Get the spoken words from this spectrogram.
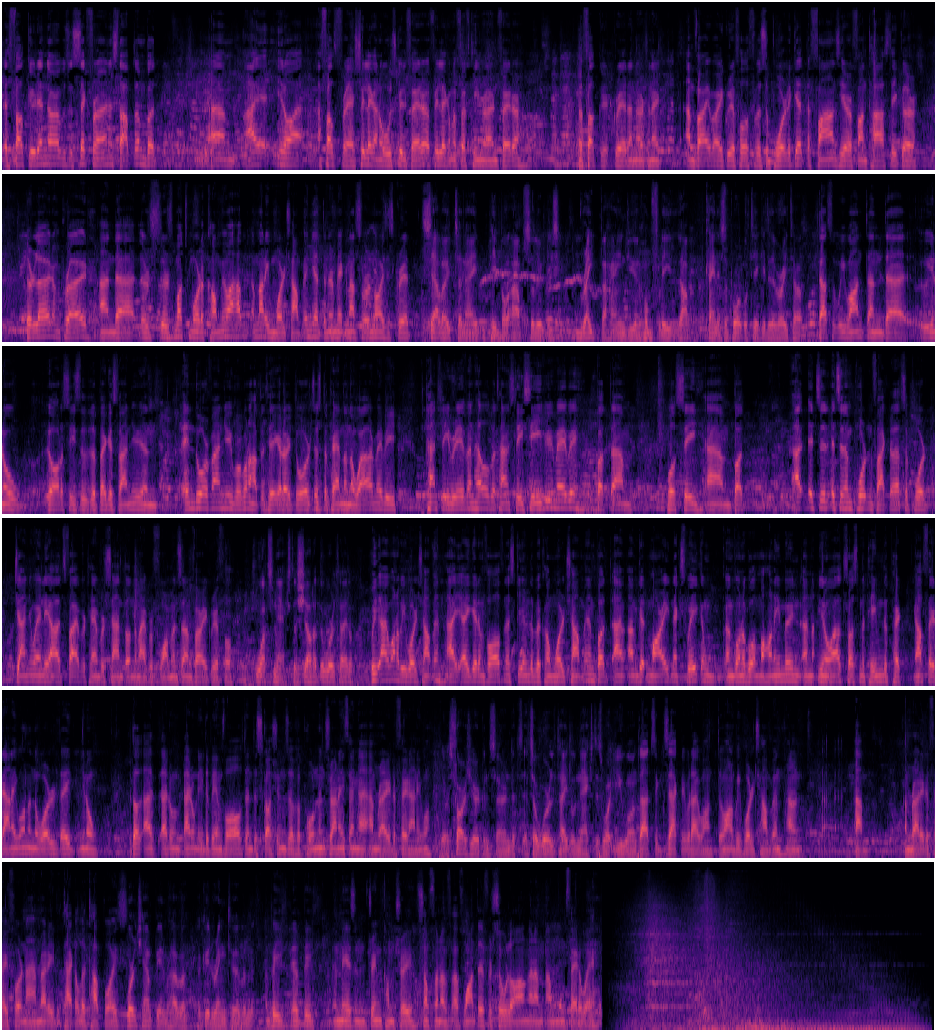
It felt good in there. It was a sick round and stopped him, but um, I, you know, I, I, felt fresh. I feel like an old school fighter. I feel like I'm a 15 round fighter. I felt great, great in there tonight. I'm very, very grateful for the support I get. The fans here are fantastic. They're they're loud and proud, and uh, there's there's much more to come. You know, I haven't, I'm not even world champion yet, and they're making that sort of noise. It's great. Sell out tonight, and people absolutely right behind you, and hopefully that kind of support will take you to the very top. That's what we want, and uh, you know, the Odyssey's the, the biggest venue and indoor venue. We're going to have to take it outdoors, just depending on the weather. Maybe potentially Ravenhill, potentially Seaview, maybe, but um, we'll see. Um, but it's a, it's an important factor. That support genuinely adds five or ten percent onto my performance, and I'm very grateful. What's next? A shot at the world title? We, I want to be world champion. I, I, get involved in this game to become world champion, but I'm, I'm getting married next week. I'm, I'm going to go on my honeymoon, and you know I'll trust my team to pick. I'll fight anyone in the world. They, you know. I, I don't. I don't need to be involved in discussions of opponents or anything. I, am ready to fight anyone. As far as you're concerned, it's, it's, a world title next. Is what you want. That's exactly what I want. I want to be world champion, and um, I'm ready to fight for it now. I'm ready to tackle the top boys. World champion will have a, a good ring to it, wouldn't it? It'll be, it'll be amazing. Dream come true. Something I've, I've wanted for so long, and I'm, I'm one fight away.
